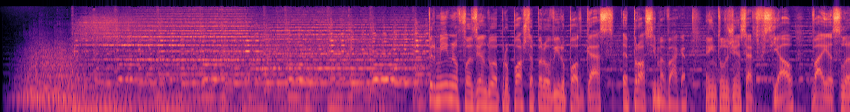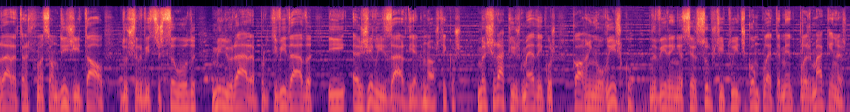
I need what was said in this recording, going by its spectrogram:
Termino fazendo a proposta para ouvir o podcast A Próxima Vaga. A inteligência artificial vai acelerar a transformação digital dos serviços de saúde, melhorar a produtividade e agilizar diagnósticos. Mas será que os médicos correm o risco de virem a ser substituídos completamente pelas máquinas?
